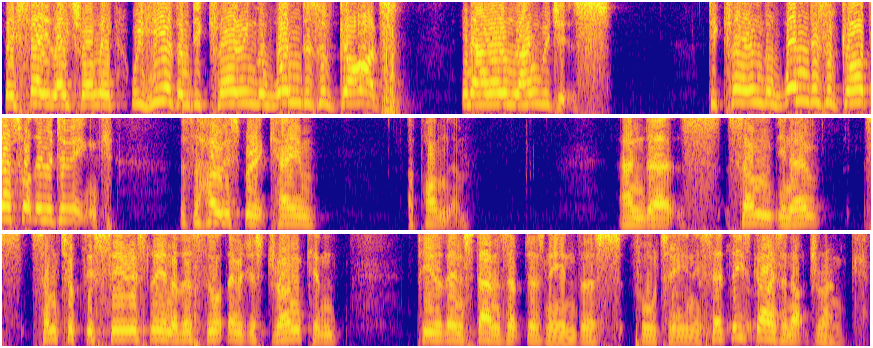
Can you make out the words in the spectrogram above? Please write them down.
They say later on, they, we hear them declaring the wonders of God in our own languages, declaring the wonders of God. That's what they were doing as the Holy Spirit came upon them. And uh, s- some, you know, some took this seriously, and others thought they were just drunk. And Peter then stands up, doesn't he, in verse 14? He said, These guys are not drunk.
